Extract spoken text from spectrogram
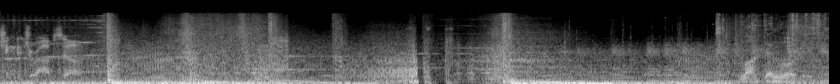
Approaching the drop zone. Locked and loaded.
